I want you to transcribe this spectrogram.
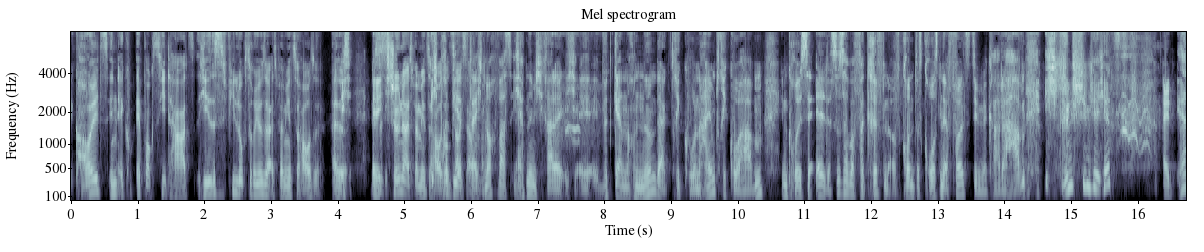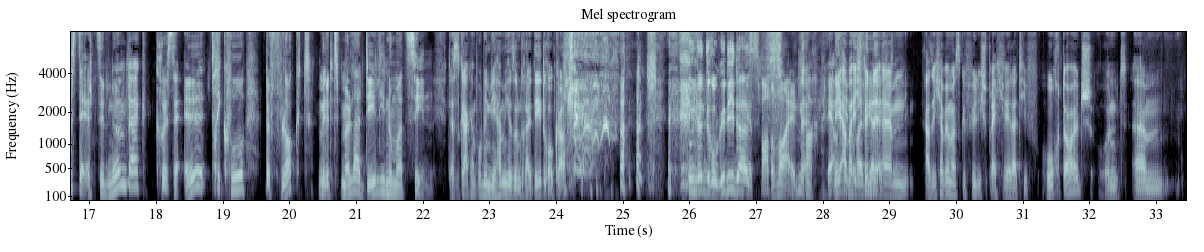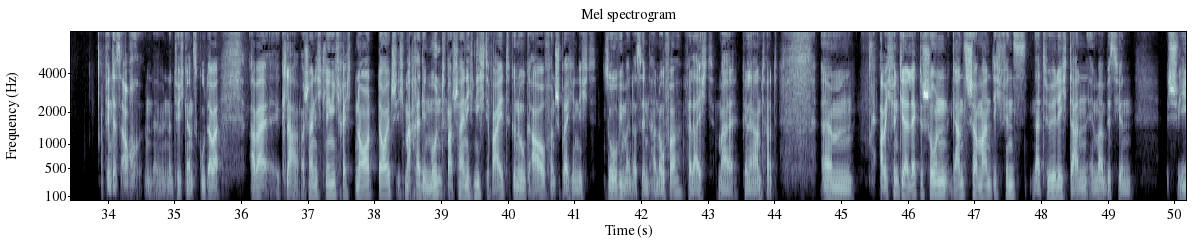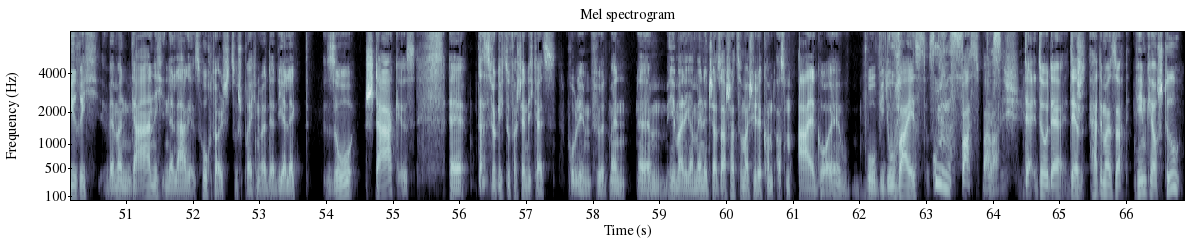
Holz in Ep- Epoxidharz, hier ist es viel luxuriöser als bei mir zu Hause. Also Ich- es äh, ist schöner als bei mir zu Ich Hause. probiere jetzt gleich noch was. Ich habe nämlich gerade, ich äh, würde gerne noch ein Nürnberg-Trikot, ein Heimtrikot haben in Größe L. Das ist aber vergriffen aufgrund des großen Erfolgs, den wir gerade haben. Ich wünsche mir jetzt ein erster FC Nürnberg Größe L Trikot beflockt mit, Mit- Möller Deli Nummer 10. Das ist gar kein Problem. Wir haben hier so einen 3D-Drucker. und dann drucke die das. Jetzt warte mal einfach. Nee, Ja, okay, aber ich finde, ähm, also ich habe immer das Gefühl, ich spreche relativ Hochdeutsch und ähm, finde das auch äh, natürlich ganz gut. Aber, aber klar, wahrscheinlich klinge ich recht norddeutsch. Ich mache den Mund wahrscheinlich nicht weit genug auf und spreche nicht so, wie man das in Hannover vielleicht mal gelernt hat. Ähm, aber ich finde Dialekte schon ganz charmant. Ich finde es natürlich dann immer ein bisschen schwierig, wenn man gar nicht in der Lage ist, Hochdeutsch zu sprechen oder der Dialekt so stark ist, äh, dass es wirklich zu Verständlichkeitsproblemen führt. Mein ähm, ehemaliger Manager Sascha zum Beispiel, der kommt aus dem Allgäu, wo, wie du weißt, unfassbarer. Das ist- Der, so, der, der hat immer gesagt, wem gehörst du?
